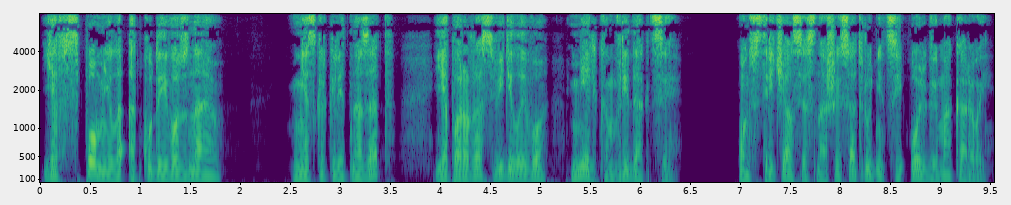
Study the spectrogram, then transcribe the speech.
«Я вспомнила, откуда его знаю. Несколько лет назад я пару раз видела его мельком в редакции. Он встречался с нашей сотрудницей Ольгой Макаровой,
